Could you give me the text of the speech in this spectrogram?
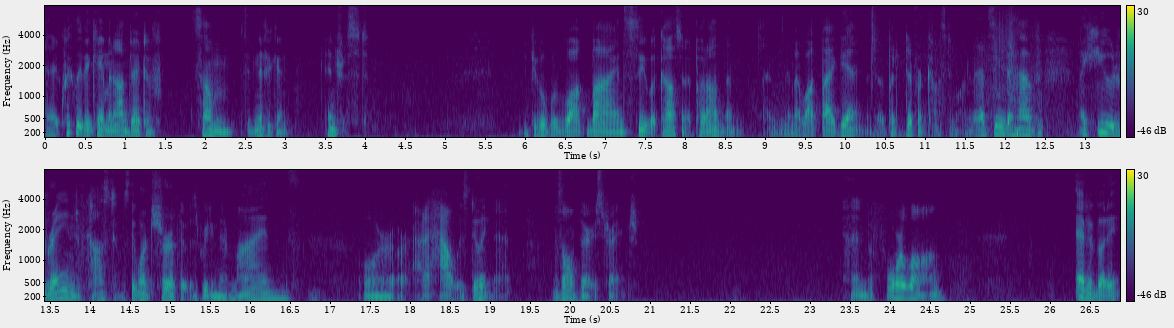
And it quickly became an object of some significant interest. And people would walk by and see what costume it put on them. And they might walk by again and they would put a different costume on. And that seemed to have a huge range of costumes. They weren't sure if it was reading their minds or, or how it was doing that. It was all very strange. And before long, everybody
